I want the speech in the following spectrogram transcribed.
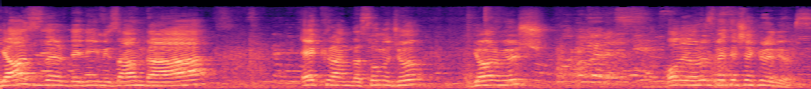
yazdır dediğimiz anda ekranda sonucu görmüş oluyoruz ve teşekkür ediyoruz.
